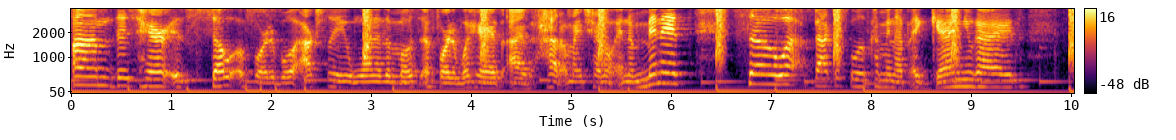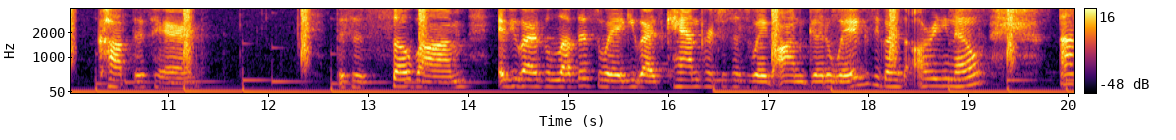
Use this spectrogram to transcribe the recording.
Um this hair is so affordable. Actually one of the most affordable hairs I've had on my channel in a minute. So back to school is coming up again you guys. Cop this hair this is so bomb. If you guys love this wig, you guys can purchase this wig on Good Wigs. You guys already know. Um,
